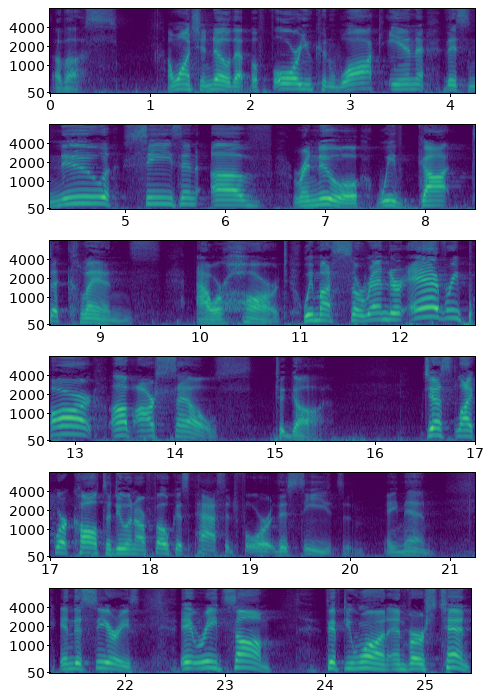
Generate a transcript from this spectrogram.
of us. I want you to know that before you can walk in this new season of renewal, we've got to cleanse our heart. We must surrender every part of ourselves to God, just like we're called to do in our focus passage for this season. Amen. In this series, it reads Psalm 51 and verse 10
